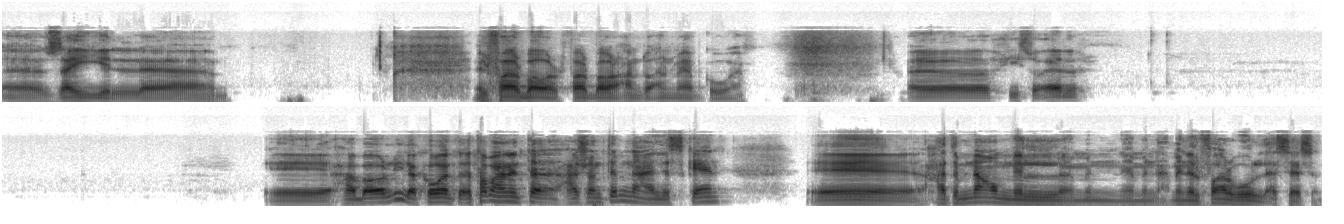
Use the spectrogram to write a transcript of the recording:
آه، زي ال ال Firepower ال Firepower عنده Nmap جواه. آه، في سؤال. إيه، هوري لك. هو طبعا أنت عشان تمنع ال scan إيه، هتمنعه من ال من من من ال firewall أساسا.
